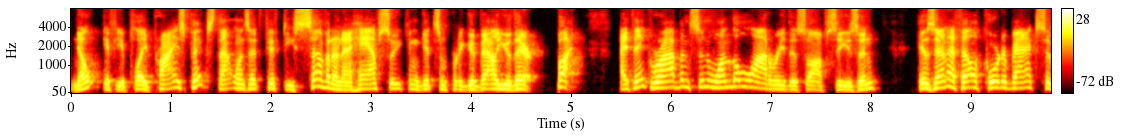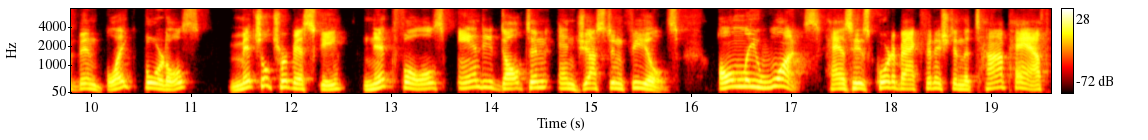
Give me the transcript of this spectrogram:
Note, if you play PrizePicks, that one's at 57 and a half, so you can get some pretty good value there. But I think Robinson won the lottery this offseason. His NFL quarterbacks have been Blake Bortles, Mitchell Trubisky, Nick Foles, Andy Dalton, and Justin Fields. Only once has his quarterback finished in the top half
